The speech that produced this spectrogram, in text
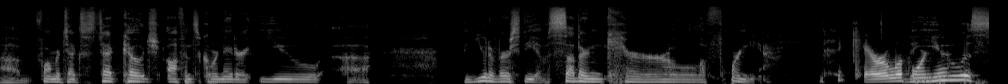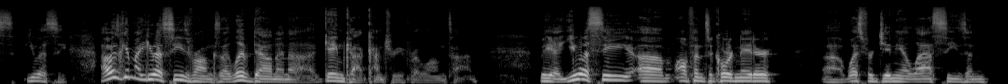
um, former Texas Tech coach, offensive coordinator, at you uh, the University of Southern California. California? The US, USC. I always get my USCs wrong because I lived down in uh, Gamecock country for a long time. But yeah, USC um, offensive coordinator, uh, West Virginia last season.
